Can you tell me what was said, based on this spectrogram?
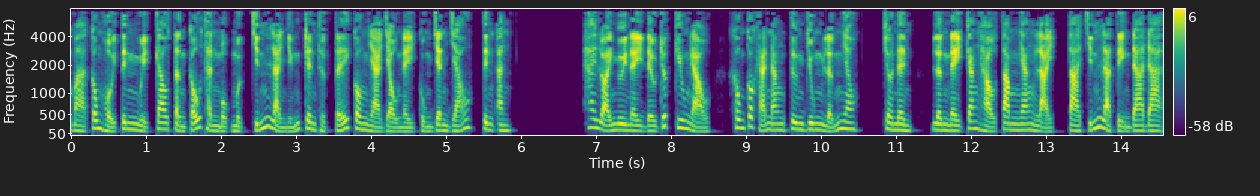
Mà công hội tinh nguyệt cao tầng cấu thành một mực chính là những trên thực tế con nhà giàu này cùng danh giáo, tinh anh. Hai loại người này đều rất kiêu ngạo, không có khả năng tương dung lẫn nhau, cho nên, lần này căn hào tam ngăn lại, ta chính là tiền đa đa,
